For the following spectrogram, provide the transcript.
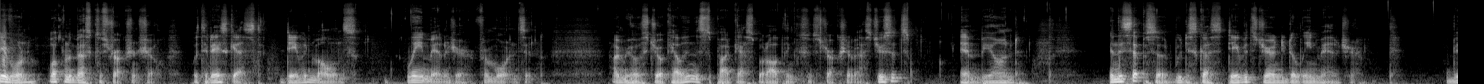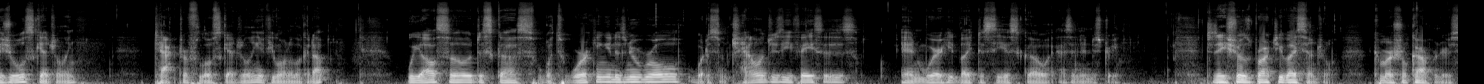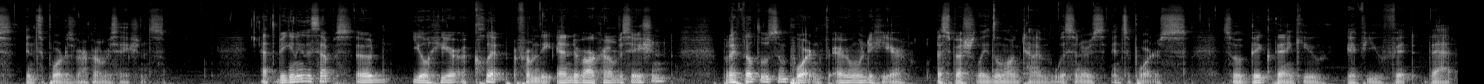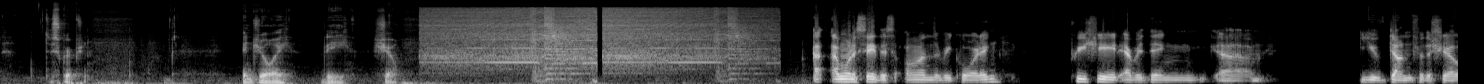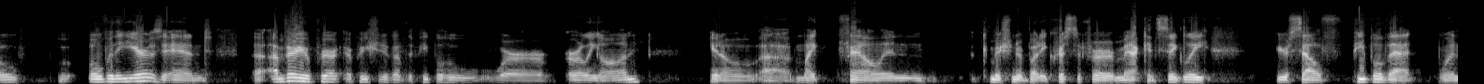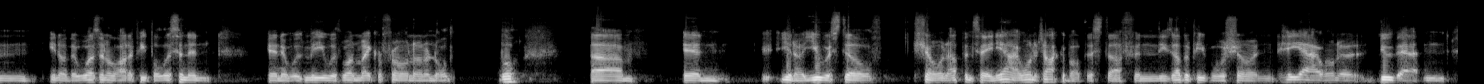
Hey everyone, welcome to the Mass Construction Show with today's guest, David Mullins, Lean Manager from Mortenson. I'm your host, Joe Kelly, and this is a podcast about all things construction in Massachusetts and beyond. In this episode, we discuss David's journey to Lean Manager, visual scheduling, takt or flow scheduling, if you want to look it up. We also discuss what's working in his new role, what are some challenges he faces, and where he'd like to see us go as an industry. Today's show is brought to you by Central, commercial carpenters and supporters of our conversations. At the beginning of this episode, you'll hear a clip from the end of our conversation, but I felt it was important for everyone to hear, especially the longtime listeners and supporters. So a big thank you if you fit that description. Enjoy the show. I, I want to say this on the recording. Appreciate everything um, you've done for the show over the years, and uh, I'm very appre- appreciative of the people who were early on. You know, uh, Mike Fallon, Commissioner Buddy Christopher, Matt Consigli, yourself, people that when you know there wasn't a lot of people listening, and it was me with one microphone on an old, um, and you know you were still showing up and saying, "Yeah, I want to talk about this stuff," and these other people were showing, "Hey, yeah, I want to do that," and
